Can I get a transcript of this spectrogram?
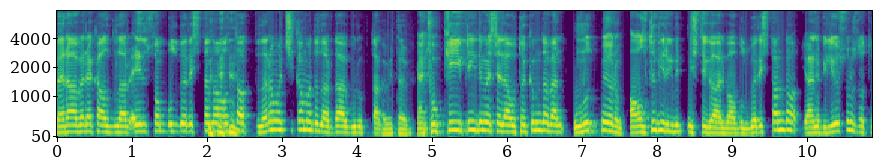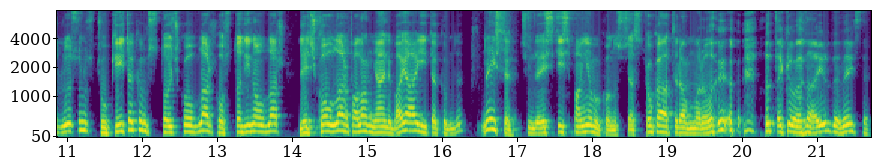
berabere kaldılar. En son Bulgaristan'a altı attılar ama çıkamadılar daha gruptan. Tabii tabii. Yani çok keyifliydi mesela o takım da ben unutmuyorum. 6-1 bitmişti galiba Bulgaristan'da. Yani biliyorsunuz hatırlıyorsunuz. Çok iyi takım. Stoichkovlar, Kostadinovlar, Lechkovlar falan yani bayağı iyi takımdı. Neyse şimdi eski İspanya mı konuşacağız? Çok hatıram var o, o takıma dair de neyse.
